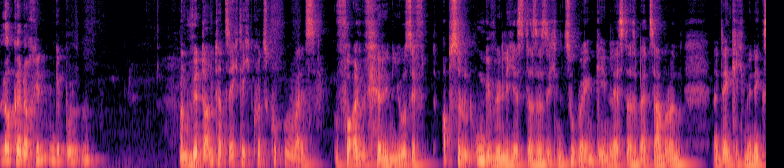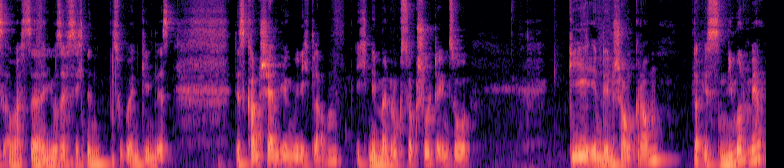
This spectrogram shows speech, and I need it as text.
locker nach hinten gebunden und wird dann tatsächlich kurz gucken, weil es vor allem für den Josef absolut ungewöhnlich ist, dass er sich einen Zuber entgehen lässt. Also bei Zabron, da denke ich mir nichts, aber dass der Josef sich einen Zuber entgehen lässt, das kann Shem irgendwie nicht glauben. Ich nehme meinen Rucksack, schulter ihn so, gehe in den Schankraum, da ist niemand mehr.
